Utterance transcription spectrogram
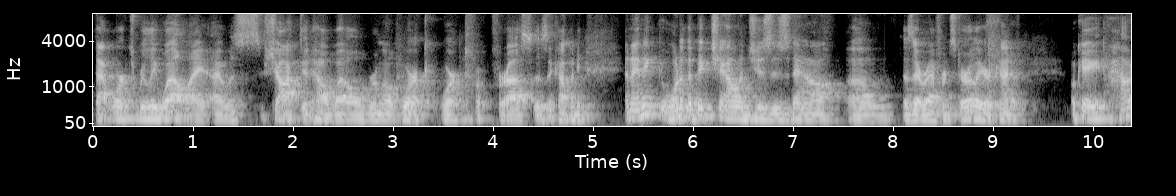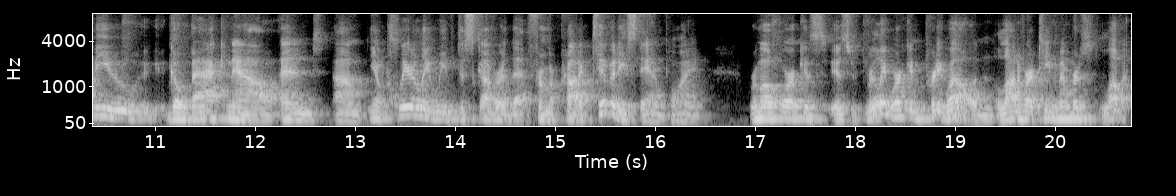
that worked really well. I, I was shocked at how well remote work worked for, for, us as a company. And I think one of the big challenges is now, um, as I referenced earlier, kind of okay, how do you go back now? And um, you know, clearly we've discovered that from a productivity standpoint, remote work is is really working pretty well, and a lot of our team members love it.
